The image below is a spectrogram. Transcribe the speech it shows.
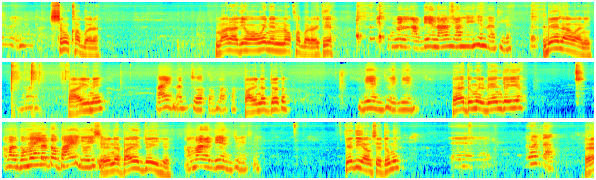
જ હોય. શું ખબર? હે? મારા જેવા હોય ને ન ખબર હોય કે. છે ને એટલે. બેન આવવાની? ભાઈ નહીં ભાઈ નથી જોતો બાપા. ભાઈ નથી જતો? બેન જોઈ બેન. હે ધુમિલ બેન જોઈએ? અમારે તો ભાઈ જોઈ છે. એને ભાઈ જ જોઈ છે. અમારે બેન જોઈ છે. કેદી આવશે ધુમિલ? હે?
